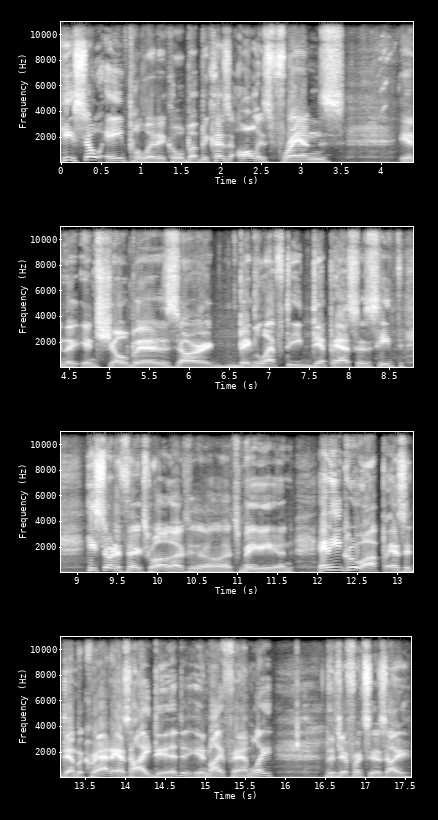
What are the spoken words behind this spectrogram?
he's so apolitical. But because all his friends in the in showbiz are big lefty dip asses, he he sort of thinks, well, that's you know, that's me. And and he grew up as a Democrat, as I did in my family. The difference is I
